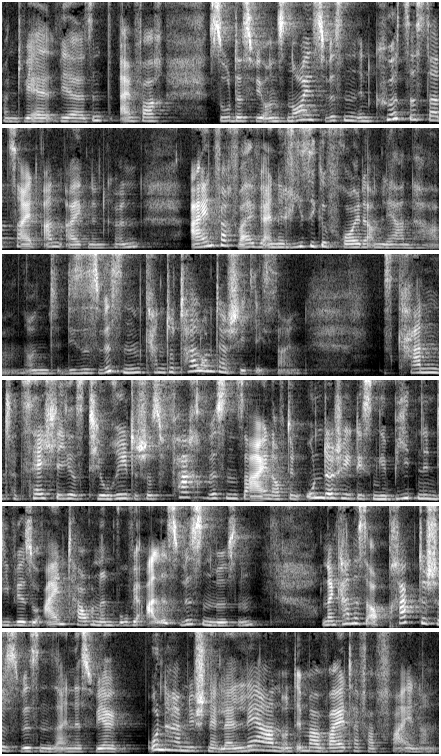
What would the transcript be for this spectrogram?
Und wir, wir sind einfach so, dass wir uns neues Wissen in kürzester Zeit aneignen können. Einfach weil wir eine riesige Freude am Lernen haben. Und dieses Wissen kann total unterschiedlich sein. Es kann tatsächliches theoretisches Fachwissen sein auf den unterschiedlichsten Gebieten, in die wir so eintauchen und wo wir alles wissen müssen. Und dann kann es auch praktisches Wissen sein, das wir unheimlich schneller lernen und immer weiter verfeinern.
